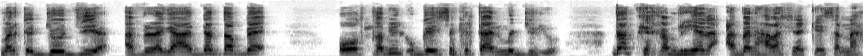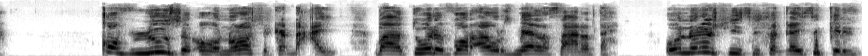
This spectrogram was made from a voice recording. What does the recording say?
marka joojiya aflagaada dambe ood qabiil u geysan kartaan ma jiryo dadka qamriyada caban hala sheekaysanaha qof loser oo nolosha ka dhacay baa 24 hours meel la saaran tahay oo noloshiisa shaqaysan karin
